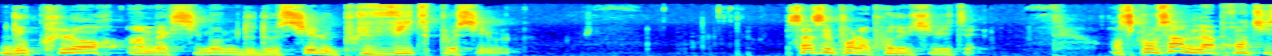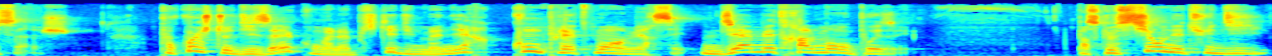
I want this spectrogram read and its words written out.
de clore un maximum de dossiers le plus vite possible. Ça, c'est pour la productivité. En ce qui concerne l'apprentissage, pourquoi je te disais qu'on va l'appliquer d'une manière complètement inversée, diamétralement opposée? Parce que si on étudie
